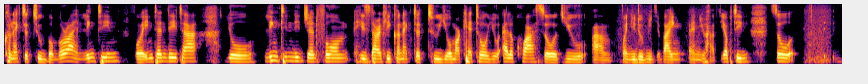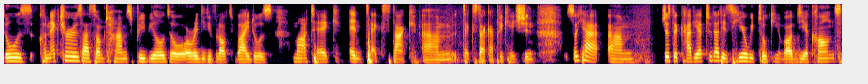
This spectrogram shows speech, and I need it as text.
connected to Bombora and LinkedIn for intent data. Your LinkedIn lead gen form is directly connected to your Marketo, your Eloqua. So you um, when you do media buying and you have the opt-in. So those connectors are sometimes pre-built or already developed by those Martech and tech stack um, tech stack application. So yeah, um, just a caveat to that is here we're talking about the account,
